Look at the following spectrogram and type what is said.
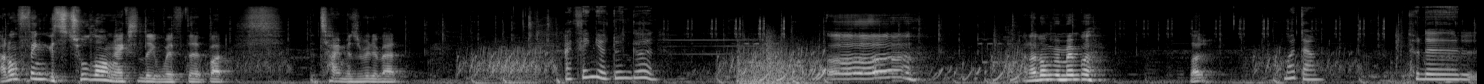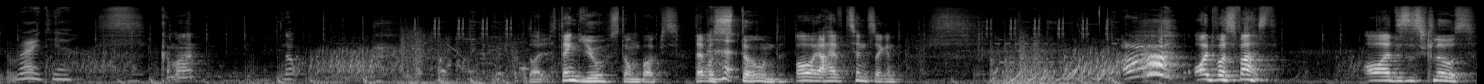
I don't think it's too long actually with the, but the time is really bad. I think you're doing good. Uh, and I don't remember. Lol. More down. To the right, yeah. Come on. No. Lol. Thank you, Stonebox. That was stoned. Oh, I have 10 seconds. Oh, it was fast. Oh, this is close.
